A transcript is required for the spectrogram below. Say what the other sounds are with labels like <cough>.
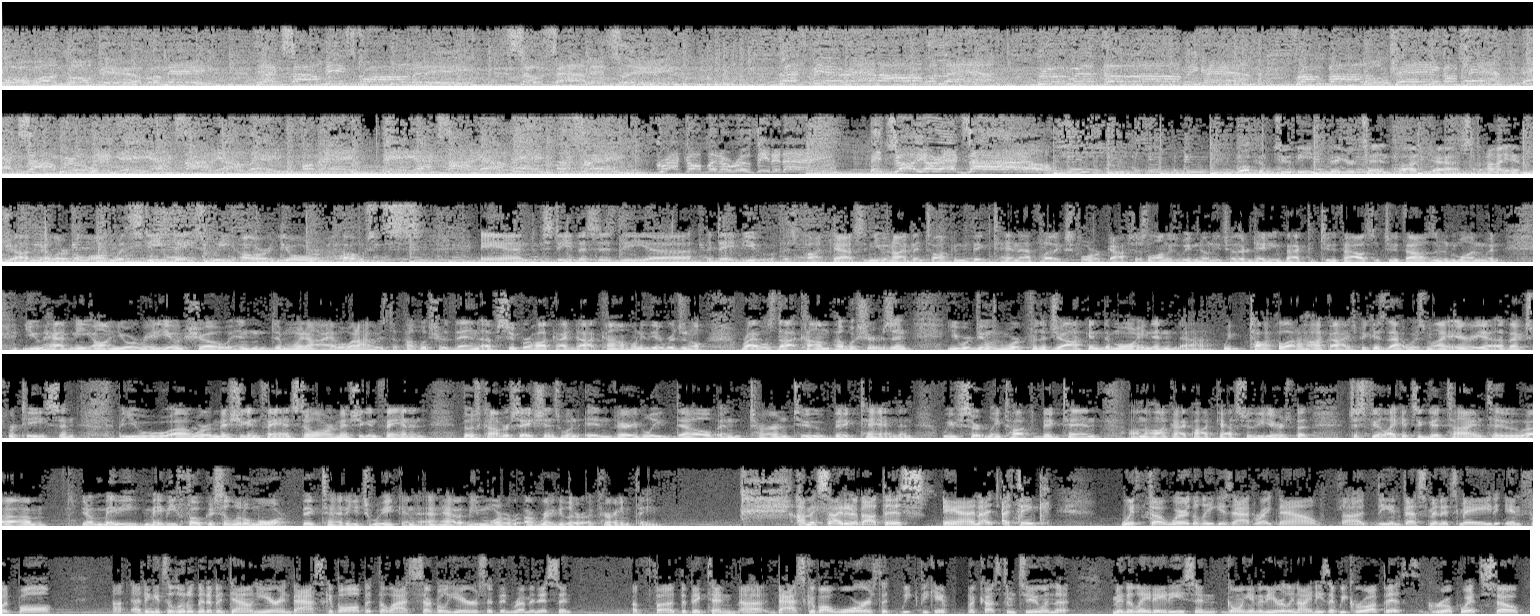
Pour one more beer for me. Exile means quality. So savagely. Best beer in all the land. Brewed with a loving hand. From bottle, keg, or can. Exile Brewing. E-X-I-L-E. For me. E-X-I-L-E. Let's drink. Crack open a Ruthie today. Enjoy your exile. To the Bigger Ten podcast. I am John Miller along with Steve Deace. We are your hosts. And Steve, this is the uh, the debut of this podcast, and you and I have been talking Big Ten athletics for gosh, as long as we've known each other, dating back to 2000, 2001, when you had me on your radio show in Des Moines, Iowa, when I was the publisher then of SuperHawkeye.com, one of the original Rivals.com publishers, and you were doing work for the Jock in Des Moines, and uh, we talked a lot of Hawkeyes because that was my area of expertise. And but you uh, were a Michigan fan, still are a Michigan fan and those conversations would invariably delve and turn to Big Ten. And we've certainly talked Big Ten on the Hawkeye podcast through the years, but just feel like it's a good time to, um, you know, maybe maybe focus a little more Big Ten each week and, and have it be more a regular occurring theme. I'm excited about this, and I, I think with uh, where the league is at right now, uh, the investment it's made in football, uh, I think it's a little bit of a down year in basketball, but the last several years have been reminiscent of uh, the Big Ten uh, basketball wars that we became accustomed to in the mid to late 80s and going into the early 90s that we grew up with. Grew up with. So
